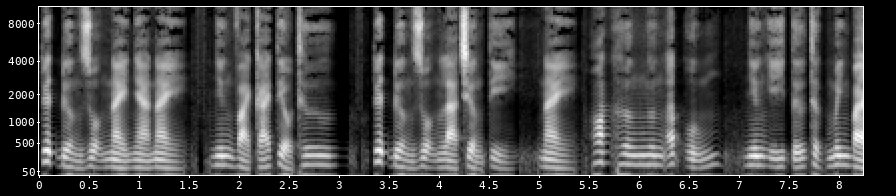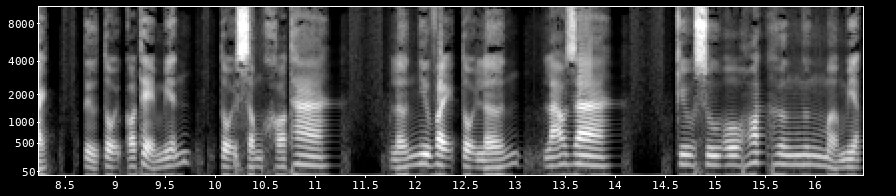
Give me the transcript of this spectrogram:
tuyết đường ruộng này nhà này, nhưng vài cái tiểu thư, tuyết đường ruộng là trưởng tỷ, này, hoác hương ngưng ấp úng, nhưng ý tứ thực minh bạch, tử tội có thể miễn, tội sống khó tha. Lớn như vậy tội lớn, lão ra. Kiêu su ô hoác hương ngưng mở miệng,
